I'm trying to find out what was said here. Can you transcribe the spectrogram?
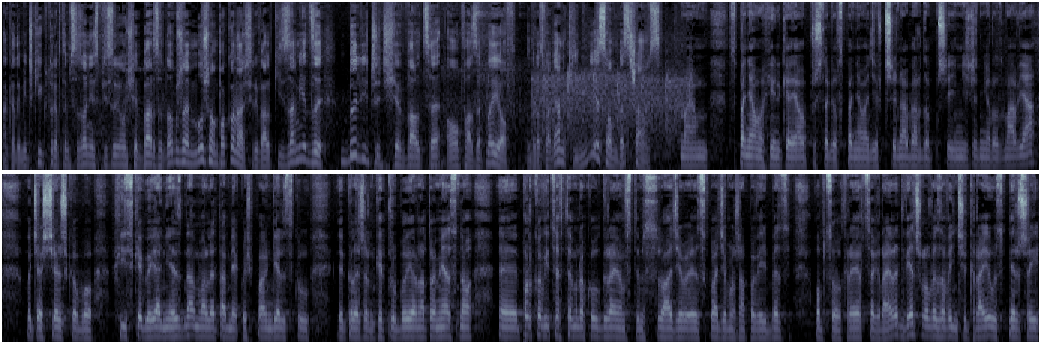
Akademiczki, które w tym sezonie spisują się bardzo dobrze, muszą pokonać rywalki z zamiedzy, by liczyć się w walce o fazę playoff. Wrocławianki nie są bez szans. Mają wspaniałą Chinkę, ja oprócz tego wspaniała dziewczyna, bardzo przyjemnie się z nią rozmawia, chociaż ciężko, bo chińskiego ja nie znam, ale tam jakoś po angielsku koleżankę próbują, natomiast no, e, Polkowice w tym roku grają w tym składzie, e, składzie można powiedzieć, bez obcokrajowca grają, ale dwie czołowe zawodnicze kraju z pierwszej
